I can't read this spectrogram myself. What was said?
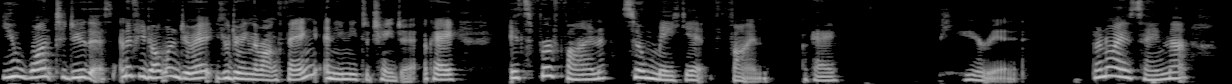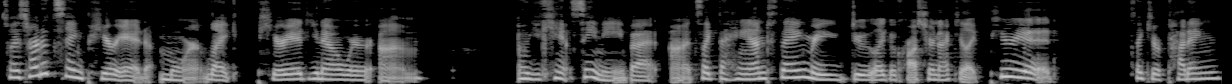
You want to do this. And if you don't want to do it, you're doing the wrong thing and you need to change it. Okay. It's for fun. So make it fun. Okay. Period. I don't know why I'm saying that. So I started saying period more, like period, you know, where, um, oh, you can't see me, but, uh, it's like the hand thing where you do like across your neck, you're like, period. It's like you're cutting.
